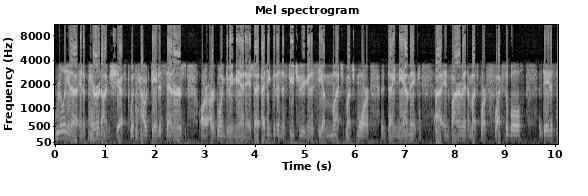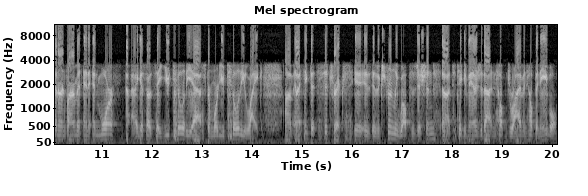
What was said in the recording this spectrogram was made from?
really in a, in a paradigm shift with how data centers are, are going to be managed. I, I think that in the future you're going to see a much, much more dynamic uh, environment, a much more flexible data center environment, and, and more, I guess I would say, utility-esque or more utility-like. Um, and I think that Citrix is, is extremely well positioned uh, to take advantage of that and help drive and help enable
